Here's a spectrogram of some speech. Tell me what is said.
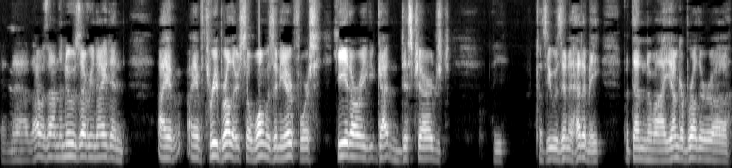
and uh, that was on the news every night. And I have I have three brothers, so one was in the Air Force. He had already gotten discharged because he, he, was in ahead of me. But then my younger brother uh,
